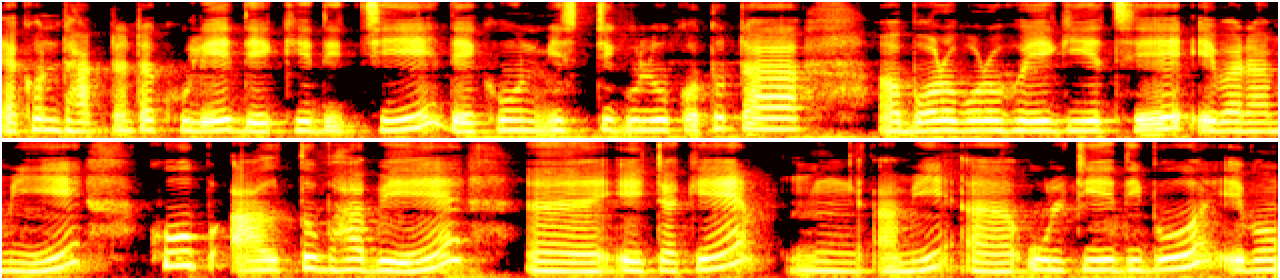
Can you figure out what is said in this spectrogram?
এখন ঢাকনাটা খুলে দেখে দিচ্ছি। দেখুন, মিষ্টিগুলো কতটা বড় বড় হয়ে গিয়েছে। এবার আমি খুব আলতোভাবে এটাকে আমি উল্টিয়ে দিব এবং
